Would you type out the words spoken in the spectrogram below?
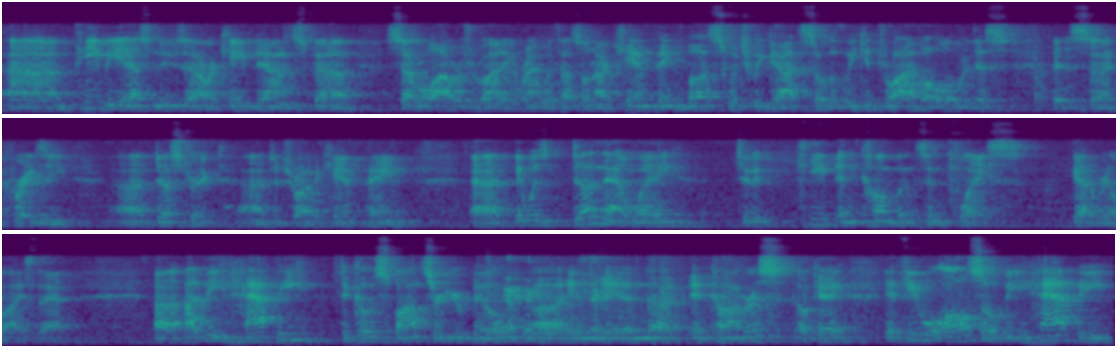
Um, PBS NewsHour came down and spent uh, several hours riding around with us on our campaign bus, which we got so that we could drive all over this, this uh, crazy uh, district uh, to try to campaign. Uh, it was done that way to keep incumbents in place. You got to realize that. Uh, I'd be happy to co-sponsor your bill uh, in, in, uh, in Congress, okay? If you will also be happy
